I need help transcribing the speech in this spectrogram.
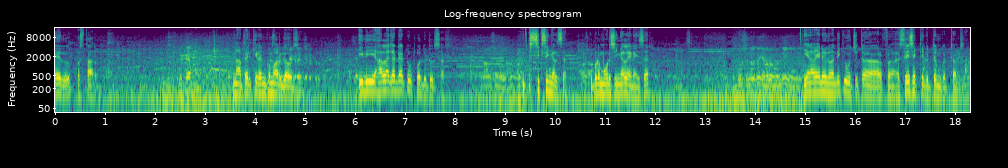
లేదు వస్తారు. నా పేరు కిరణ్ కుమార్ గౌడ్ సార్ ఇది Allagadda to Proddatur sir. Six single sir. ఇప్పుడు మూడు సింగల్ అయినాయి సార్. మూడు ఎనభై మంది ఎనభై ఎనిమిది మందికి ఉచిత శ్రీశక్తి కుట్టం కొట్టాం సార్.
